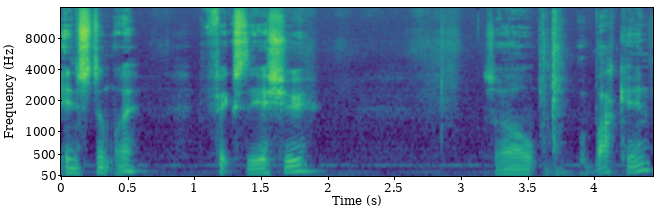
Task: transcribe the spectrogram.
instantly fix the issue. So we're back in.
